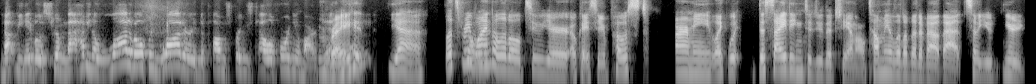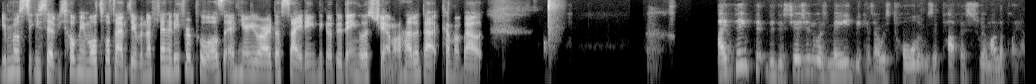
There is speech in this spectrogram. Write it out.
not being able to swim, not having a lot of open water in the Palm Springs, California market. Right. Yeah. Let's rewind so, a little to your okay, so your post army like what deciding to do the channel. Tell me a little bit about that. So you you're you're most you said you told me multiple times you have an affinity for pools and here you are deciding to go do the English channel. How did that come about? I think that the decision was made because I was told it was the toughest swim on the planet.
